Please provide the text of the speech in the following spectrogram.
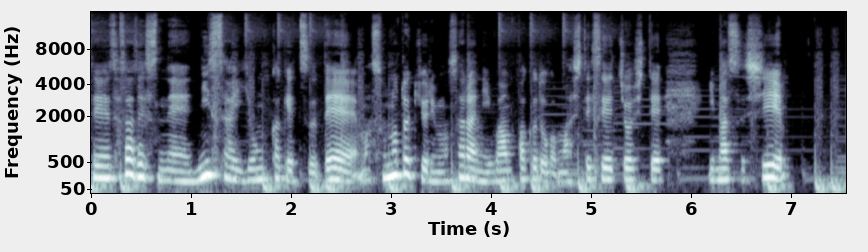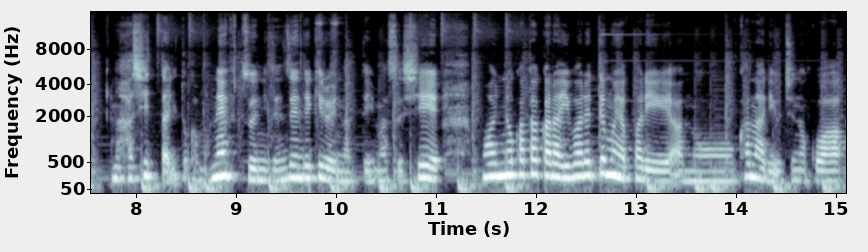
でただですね2歳4ヶ月で、まあ、その時よりもさらにわんぱく度が増して成長していますし、走ったりとかもね普通に全然できるようになっていますし周りの方から言われてもやっぱりあのかなりうちの子は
